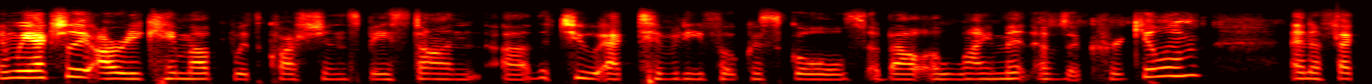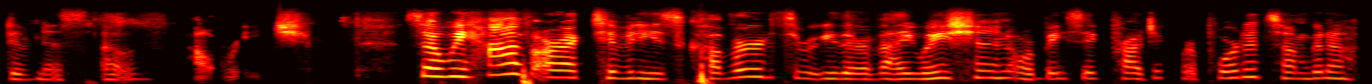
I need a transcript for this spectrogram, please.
And we actually already came up with questions based on uh, the two activity focused goals about alignment of the curriculum and effectiveness of outreach. So we have our activities covered through either evaluation or basic project reported. So I'm going to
